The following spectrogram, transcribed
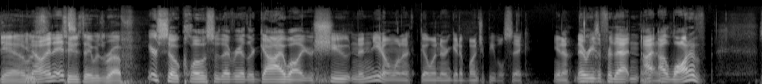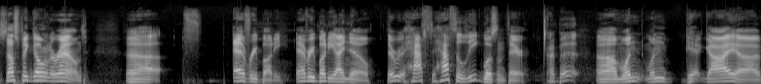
Yeah, it You was, know, and it's- Tuesday was rough. you're so close with every other guy while you're shooting, and you don't want to go in there and get a bunch of people sick. You know, no reason for that. And Right. I, a lot of stuff's been going around. Uh, f- everybody, everybody I know, there were half half the league wasn't there. I bet. Um, one one guy, uh,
